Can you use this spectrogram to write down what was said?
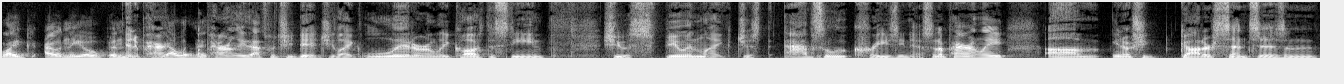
like out in the open and apparently apparently that's what she did. She like literally caused a scene. She was spewing like just absolute craziness. And apparently um, you know she got her senses and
